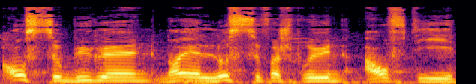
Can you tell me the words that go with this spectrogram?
auszubügeln, neue Lust zu versprühen auf die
